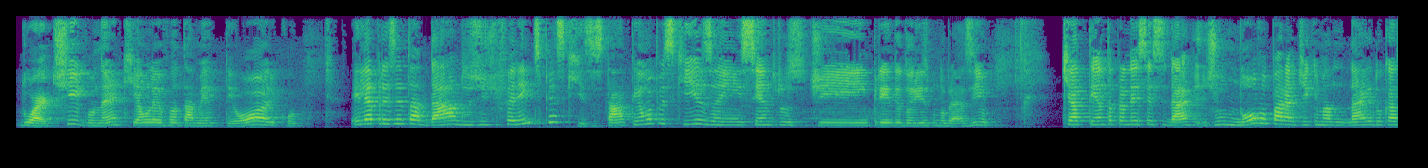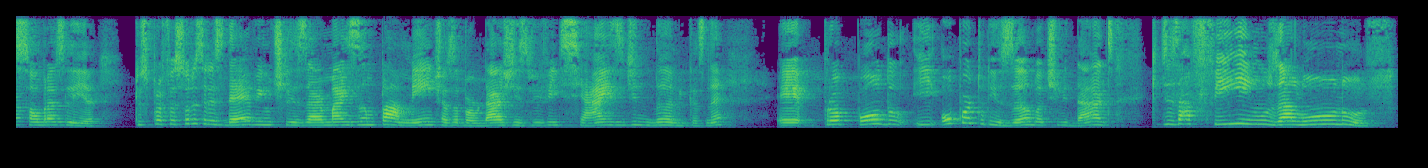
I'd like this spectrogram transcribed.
do artigo, né, que é um levantamento teórico, ele apresenta dados de diferentes pesquisas, tá? Tem uma pesquisa em centros de empreendedorismo no Brasil que atenta para a necessidade de um novo paradigma na educação brasileira que os professores eles devem utilizar mais amplamente as abordagens vivenciais e dinâmicas, né? É, propondo e oportunizando atividades que desafiem os alunos.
